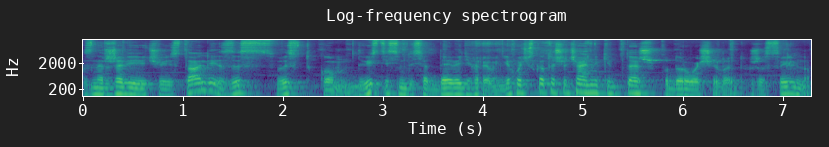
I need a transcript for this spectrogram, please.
з нержавіючої сталі з свистком 279 гривень. Я хочу сказати, що чайники теж подорожчали дуже сильно.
